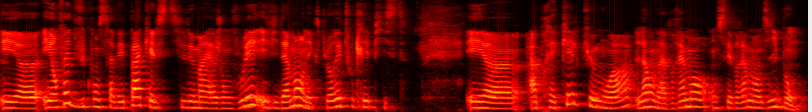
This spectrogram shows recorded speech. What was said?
Et, euh, et en fait vu qu'on savait pas quel style de mariage on voulait, évidemment on explorait toutes les pistes. Et euh, après quelques mois, là on a vraiment, on s'est vraiment dit bon,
